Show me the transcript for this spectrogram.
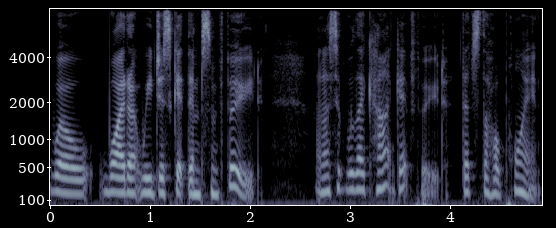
well, why don't we just get them some food? And I said, well, they can't get food. That's the whole point,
